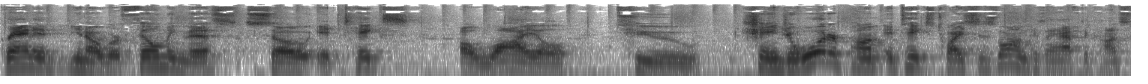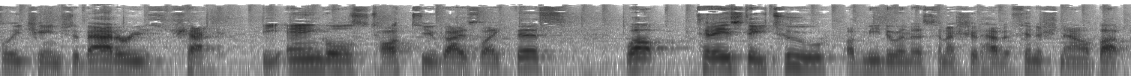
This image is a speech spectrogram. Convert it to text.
granted, you know, we're filming this, so it takes a while to change a water pump. It takes twice as long because I have to constantly change the batteries, check the angles, talk to you guys like this. Well, today's day two of me doing this and I should have it finished now, but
